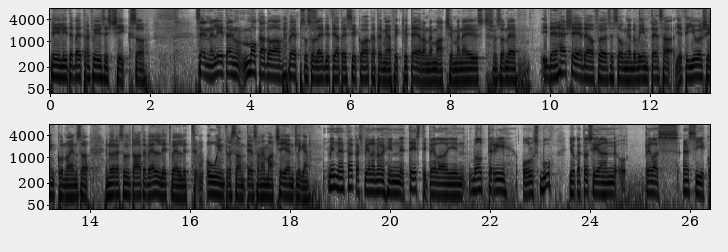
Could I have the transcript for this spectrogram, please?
bli lite bättre fysiskt skick. Så. Sen en liten mocka då av Vepsu så ledde ju till att SJK Akademia fick kvitterande matchen men är just så det i det här skedet av försäsongen då vi inte ens har gett i julskinkorna än så är nu resultatet väldigt, väldigt ointressant i en sån här match egentligen. Mennään takaisin vielä noihin testipelaajiin. Valtteri Olsbu, joka tosiaan pelasi SJK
